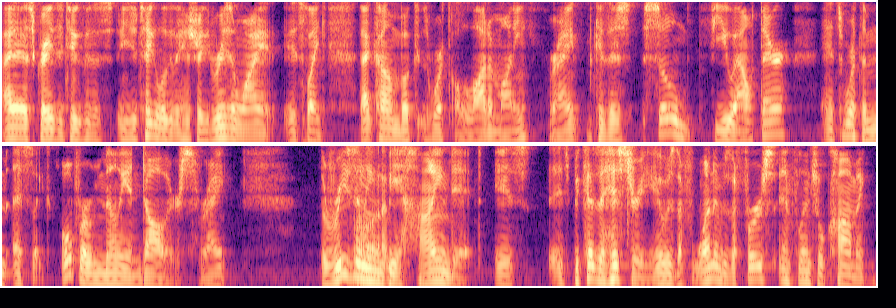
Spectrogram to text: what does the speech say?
I know it's crazy too because you take a look at the history. The reason why it's like that comic book is worth a lot of money, right? Because there's so few out there, and it's worth a, it's like over a million dollars, right? The reasoning oh, behind it is it's because of history. It was the one. It was the first influential comic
